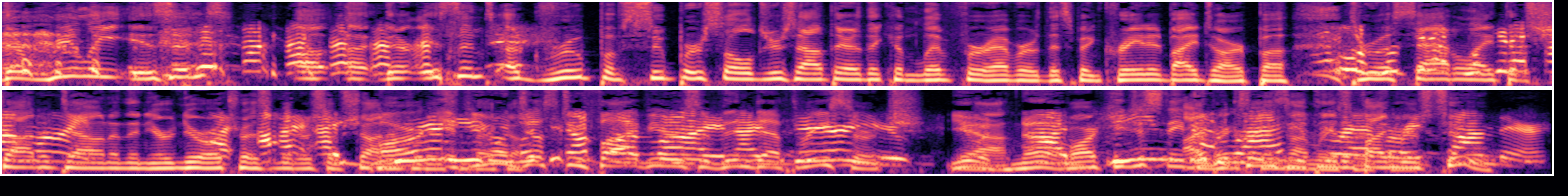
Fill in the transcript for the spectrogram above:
there really isn't a, a, there isn't a group of super soldiers out there that can live forever that's been created by DARPA Oh, through a look it up, satellite it that up shot it down, and then your neurotransmitters I- I- have shot I it. Mark, if you you would just do it up five years of online. I in-depth research, you. you Yeah. would know. Uh, Mark, you just need to that I've been crazy it's five years too. on there.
